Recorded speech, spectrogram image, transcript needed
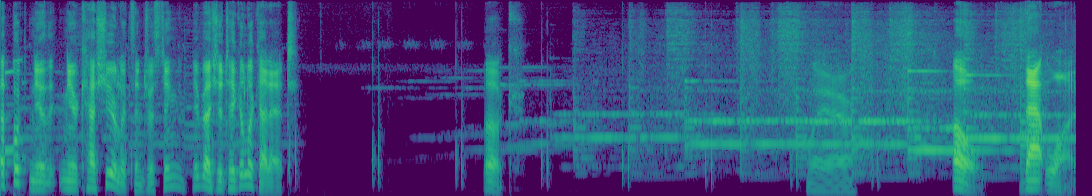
That book near, the, near cashier looks interesting. Maybe I should take a look at it. Look. Where? Oh, That one.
